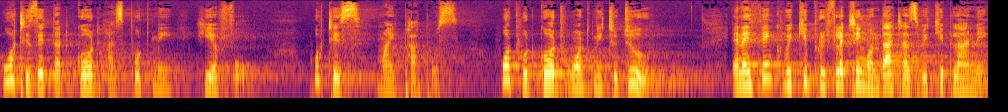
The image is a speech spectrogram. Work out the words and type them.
What is it that God has put me here for? What is my purpose? What would God want me to do? And I think we keep reflecting on that as we keep learning.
